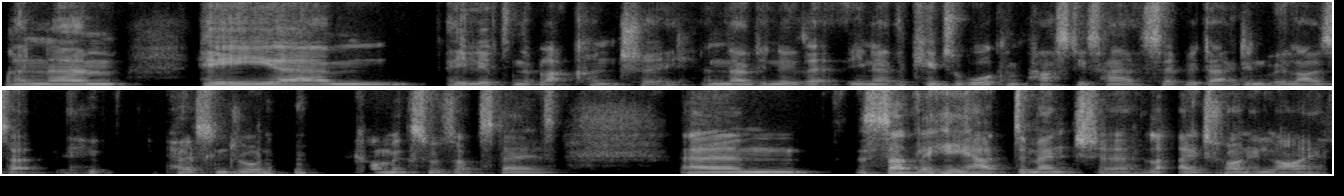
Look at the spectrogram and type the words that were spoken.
And um, he um, he lived in the Black Country, and nobody knew that. You know, the kids were walking past his house every day. I didn't realise that person drawing comics was upstairs. Um, sadly, he had dementia later on in life.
